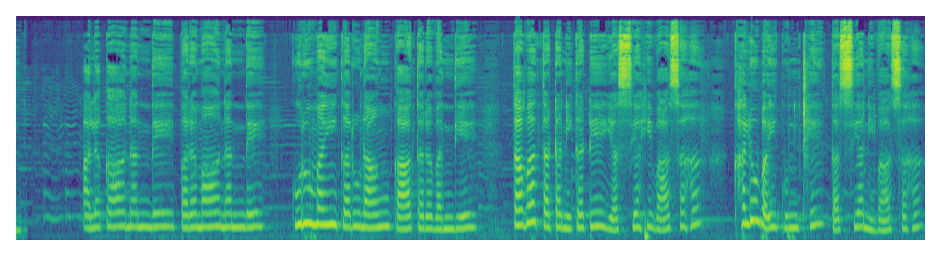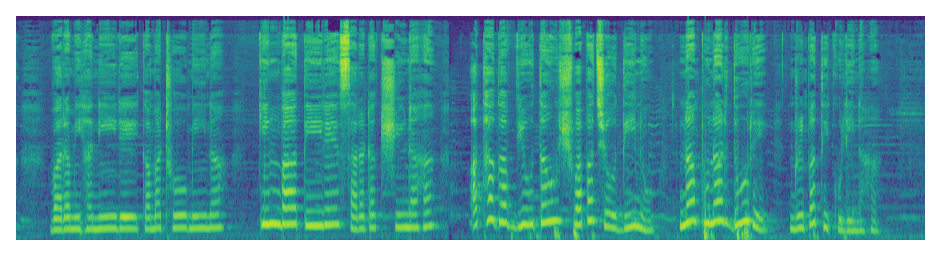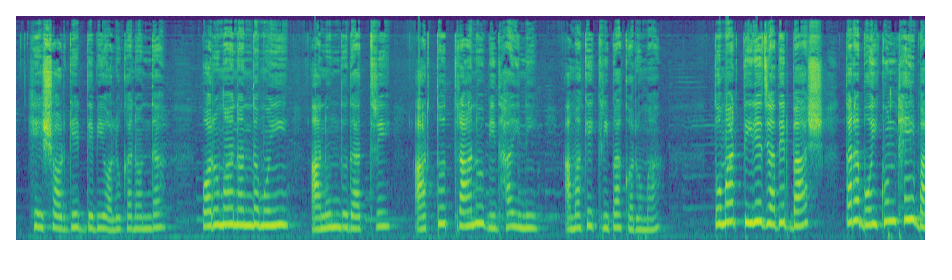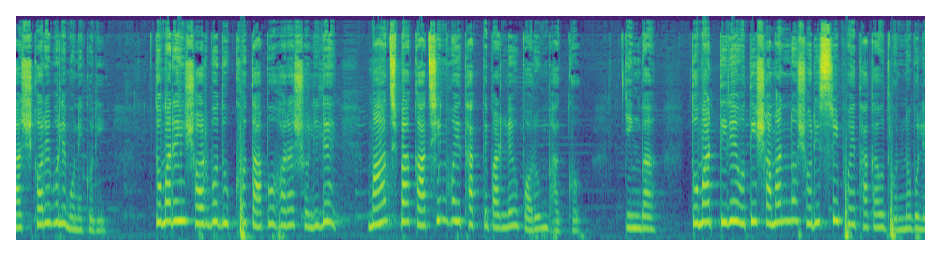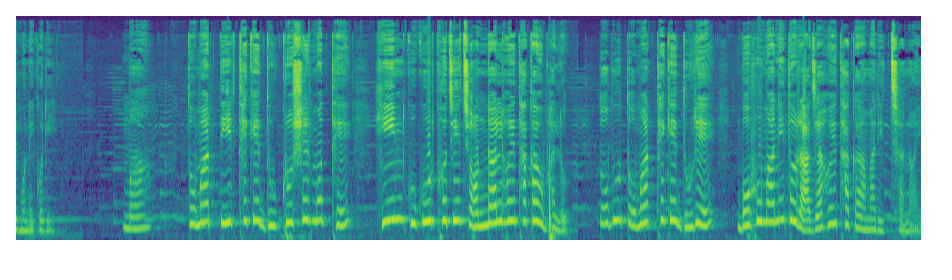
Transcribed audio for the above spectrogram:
আলকানন্দে পরমানন্দে কুরুময়ী করুণাং কাতরবন্দ্যে তব তট নিকটে হি বাসহ खलु वैकुण्ठे तस्य निवासः वरमिह नीरे कमठो मीन किं वा तीरे सरटक्षीणः अथ गव्यूतौ श्वपचो दीनो न पुनर्दूरे নৃপতিকুলীনः হে স্বর্গের দেবী অলকানন্দা পরমানন্দময়ী আনন্দদাত্রী আর্তত্রাণ বিধায়িনী আমাকে কৃপা করো মা তোমার তীরে যাদের বাস তারা বৈকুণ্ঠেই বাস করে বলে মনে করি। তোমার এই সর্বদুঃখ তাপহরা সলিলে মাছ বা কাছিম হয়ে থাকতে পারলেও পরম ভাগ্য। কিংবা তোমার তীরে অতি সামান্য সরীসৃপ হয়ে থাকাও ধন্য বলে মনে করি। মা, তোমার তীর থেকে দুক্রোশের মধ্যে হীন কুকুরভোজী চণ্ডাল হয়ে থাকাও ভালো। তবু তোমার থেকে দূরে বহুমানিত রাজা হয়ে থাকা আমার ইচ্ছা নয়।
